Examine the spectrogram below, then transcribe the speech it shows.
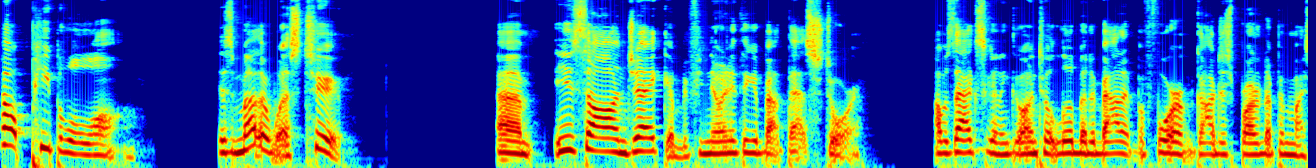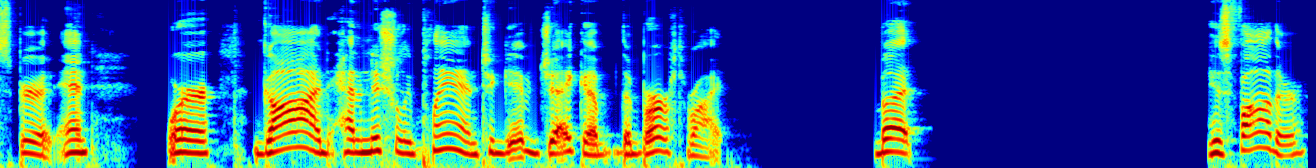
help people along. His mother was too. Um, Esau and Jacob, if you know anything about that story. I was actually going to go into a little bit about it before God just brought it up in my spirit. And where God had initially planned to give Jacob the birthright, but his father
